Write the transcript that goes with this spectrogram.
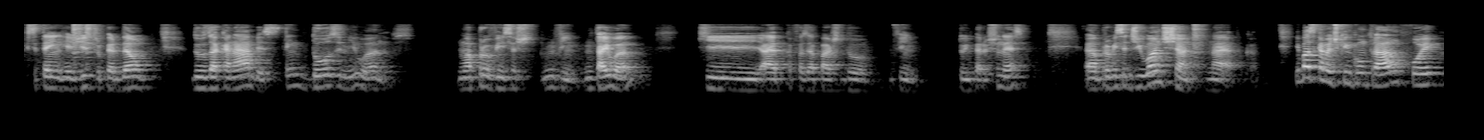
que se tem registro, perdão, do da cannabis, tem 12 mil anos. Numa província, enfim, em Taiwan, que à época fazia parte do, enfim, do Império Chinês, a província de Yuanshan, na época. E basicamente o que encontraram foi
